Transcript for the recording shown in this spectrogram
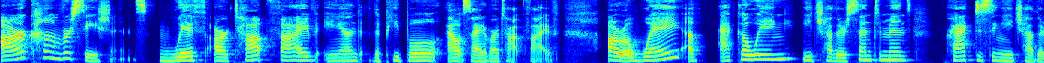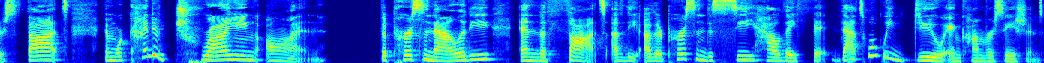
Our conversations with our top five and the people outside of our top five are a way of echoing each other's sentiments, practicing each other's thoughts, and we're kind of trying on the personality and the thoughts of the other person to see how they fit. That's what we do in conversations.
